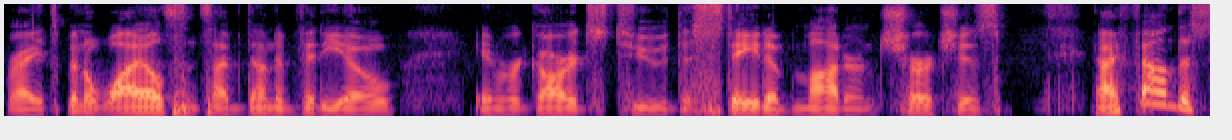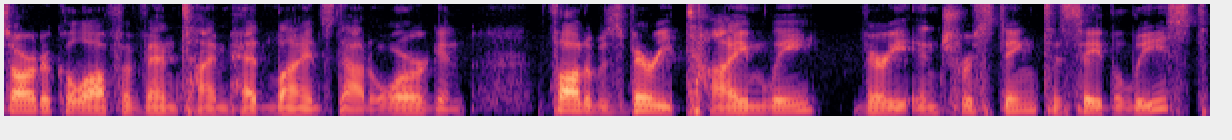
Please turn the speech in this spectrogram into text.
right? It's been a while since I've done a video in regards to the state of modern churches. I found this article off of endtimeheadlines.org and thought it was very timely, very interesting to say the least.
